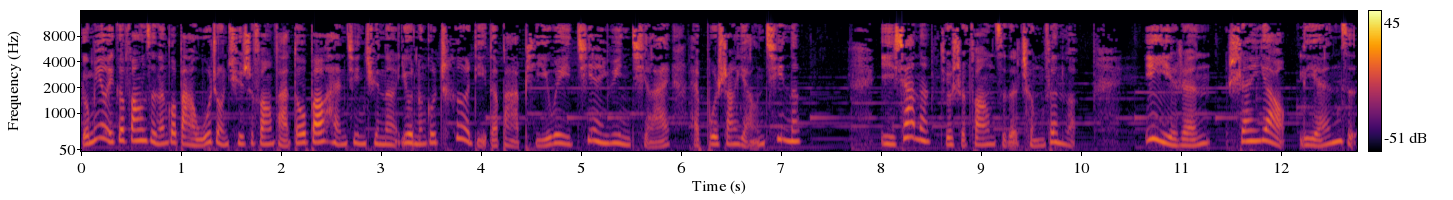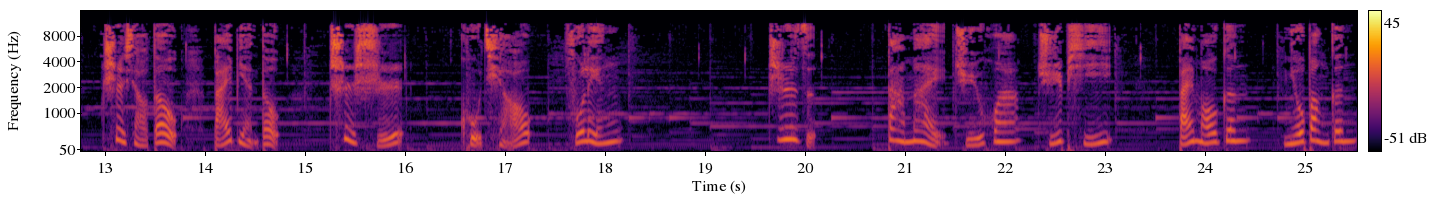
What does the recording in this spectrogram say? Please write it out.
有没有一个方子能够把五种祛湿方法都包含进去呢？又能够彻底的把脾胃健运起来，还不伤阳气呢？以下呢就是方子的成分了：薏仁、山药、莲子、赤小豆、白扁豆、赤石。苦荞、茯苓、栀子、大麦、菊花、橘皮、白茅根、牛蒡根、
